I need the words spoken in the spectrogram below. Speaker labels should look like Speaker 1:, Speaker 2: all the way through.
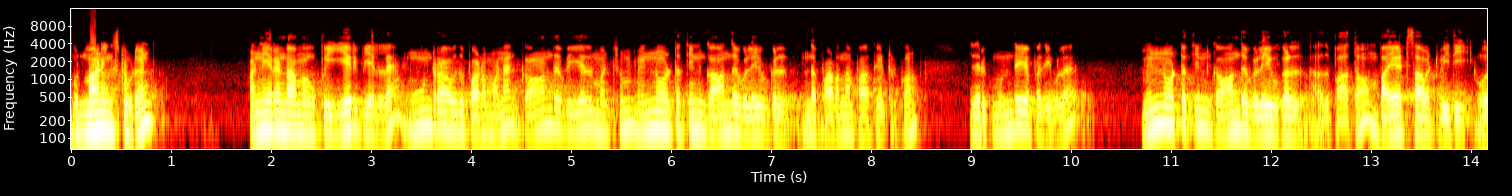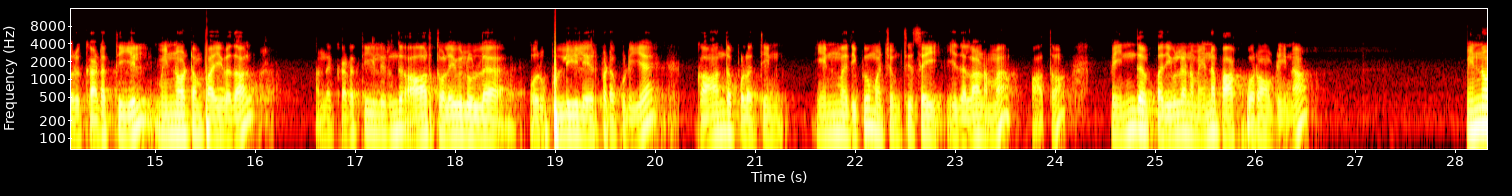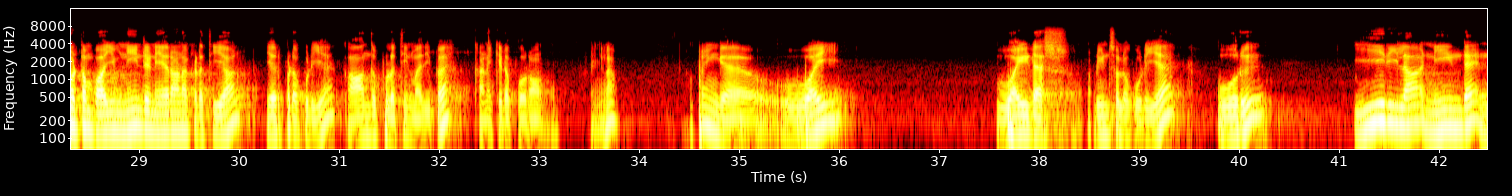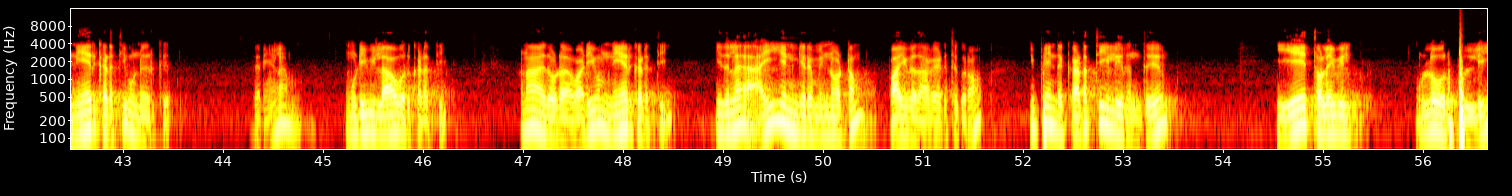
Speaker 1: Good morning student பன்னிரெண்டாம் வகுப்பு இயற்பியலில் மூன்றாவது பாடமான காந்தவியல் மற்றும் மின்னோட்டத்தின் காந்த விளைவுகள். இந்த பாடம் தான் பார்த்துட்டு இருக்கோம். இதற்கு முந்தைய பதிவில் மின்னோட்டத்தின் காந்த விளைவுகள். அது பார்த்தோம். பயட் சாவட் விதி. ஒரு கடத்தியில் மின்னோட்டம் பாய்வதால் அந்த கடத்தியிலிருந்து ஆர் தொலைவில் உள்ள ஒரு புள்ளியில் ஏற்படக்கூடிய காந்த புலத்தின் எண் மதிப்பு மற்றும் திசை இதெல்லாம் நம்ம பார்த்தோம். இப்போ இந்த பதிவில் நம்ம என்ன பார்க்க போகிறோம் அப்படின்னா மின்னோட்டம் பாயும் நீண்ட நேரான கடத்தியால் ஏற்படக்கூடிய காந்த புலத்தின் மதிப்பை கணக்கிட போகிறோம் சரிங்களா? அப்போ இங்கே ஒய் ஒய் டேஷ் அப்படின்னு சொல்லக்கூடிய ஒரு ஈரிலா நீண்ட நேர்கடத்தி ஒன்று இருக்குது சரிங்களா? முடிவிலா ஒரு கடத்தி. ஆனால் இதோட வடிவம் நேர்கடத்தி இதில் ஐ என்கிற மின்னோட்டம் பாய்வதாக எடுத்துக்கிறோம். இப்போ இந்த கடத்தியிலிருந்து ஏ தொலைவில் உள்ள ஒரு புள்ளி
